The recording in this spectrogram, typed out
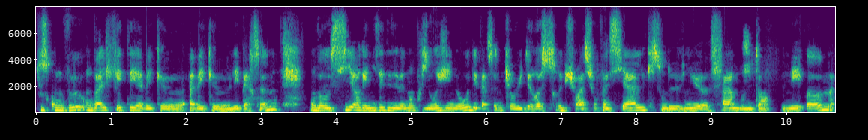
tout ce qu'on veut, on va le fêter avec avec les personnes. On va aussi organiser des événements plus originaux, des personnes qui ont eu des restructurations faciales, qui sont devenues femmes en étant nées hommes.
